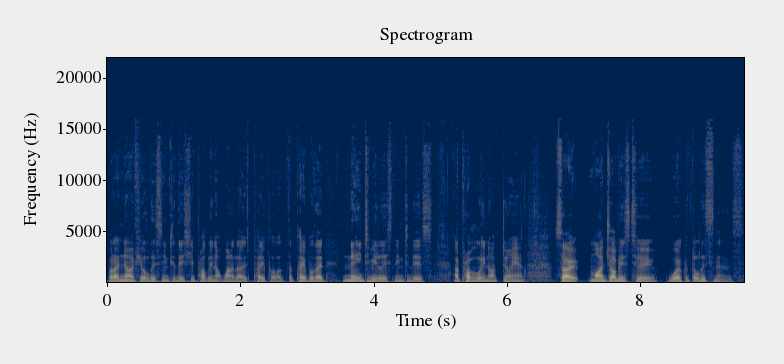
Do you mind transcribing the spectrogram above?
But I know if you're listening to this, you're probably not one of those people. The people that need to be listening to this are probably not doing it. So, my job is to work with the listeners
